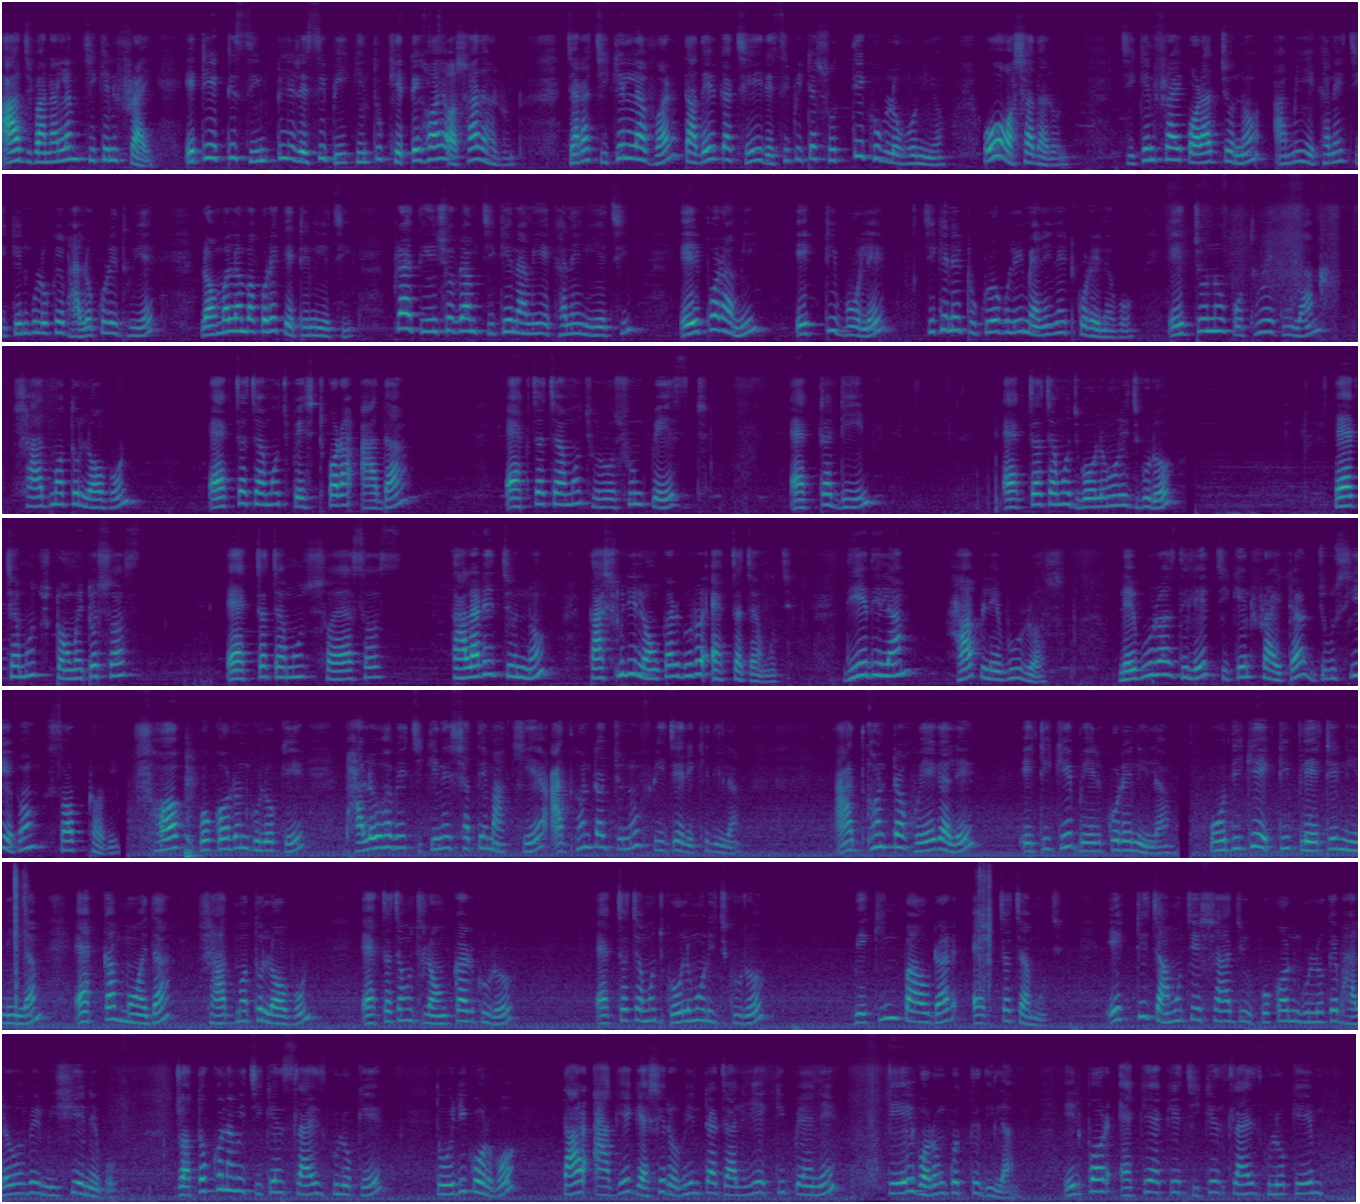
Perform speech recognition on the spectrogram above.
আজ বানালাম chicken fry. এটি একটি সিম্পল রেসিপি, কিন্তু খেতে হয় অসাধারণ। যারা চিকেন লাভার, তাদের কাছে এই রেসিপিটা সত্যিই খুব লোভনীয় ও অসাধারণ। চিকেন ফ্রাই করার জন্য আমি এখানে চিকেনগুলোকে ভালো করে ধুয়ে লম্বা লম্বা করে কেটে নিয়েছি। প্রায় তিনশো গ্রাম চিকেন আমি এখানে নিয়েছি। এরপর আমি একটি বলে চিকেনের টুকরোগুলি ম্যারিনেট করে নেব। এর জন্য প্রথমে দিলাম স্বাদ মতো লবণ এক চা চামচ পেস্ট করা আদা, এক চা চামচ রসুন পেস্ট, একটা ডিম, এক চা চামচ গোলমরিচ গুঁড়ো, এক চামচ টমেটো সস, এক চা চামচ সয়া সস। কালারের জন্য কাশ্মীরি লঙ্কার গুঁড়ো এক চা চামচ। দিয়ে দিলাম হাফ লেবুর রস। লেবুর রস দিলে চিকেন ফ্রাইটা জুসি এবং সফট হবে। সব উপকরণগুলোকে ভালোভাবে চিকেনের সাথে মাখিয়ে আধ ঘণ্টার জন্য ফ্রিজে রেখে দিলাম। আধ ঘণ্টা হয়ে গেলে এটিকে বের করে নিলাম। ওদিকে একটি প্লেটে নিয়ে নিলাম এক কাপ ময়দা, স্বাদ মতো লবণ, এক চা চামচ লঙ্কার গুঁড়ো, এক চা চামচ গোলমরিচ গুঁড়ো, বেকিং পাউডার এক চা চামচ। একটি চামচের সাহায্যে উপকরণগুলোকে ভালোভাবে মিশিয়ে নেব। যতক্ষণ আমি চিকেন স্লাইসগুলোকে তৈরি করব তার আগে গ্যাসের ওভেনটা জ্বালিয়ে একটি প্যানে তেল গরম করতে দিলাম। এরপর একে একে চিকেন স্লাইসগুলোকে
